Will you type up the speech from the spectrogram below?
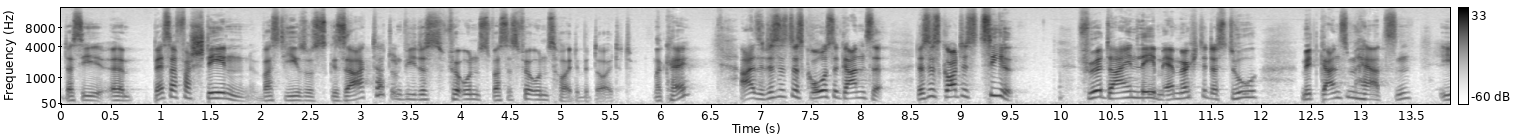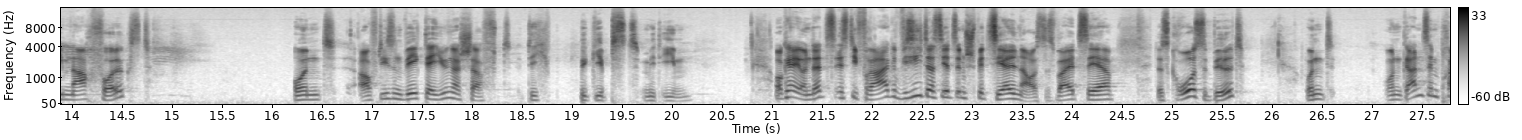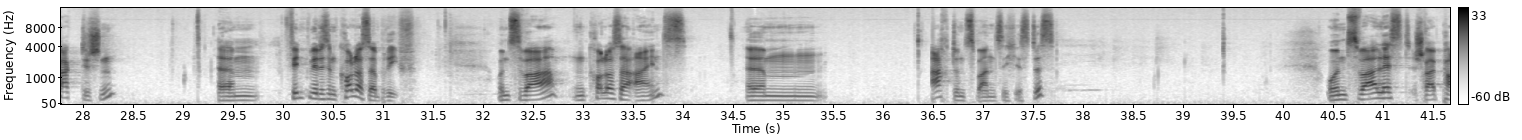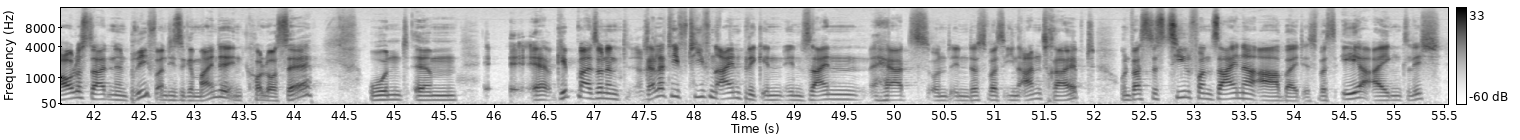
dass sie äh, besser verstehen, was Jesus gesagt hat und wie das für uns, was es für uns heute bedeutet. Okay? Also, das ist das große Ganze. Das ist Gottes Ziel für dein Leben. Er möchte, dass du mit ganzem Herzen ihm nachfolgst und auf diesen Weg der Jüngerschaft dich begibst mit ihm. Okay, und jetzt ist die Frage, wie sieht das jetzt im Speziellen aus? Das war jetzt sehr das große Bild. Und, und ganz im Praktischen ähm, finden wir das im Kolosserbrief. Und zwar in Kolosser 1, ähm, 28 ist es. Und zwar lässt, schreibt Paulus da einen Brief an diese Gemeinde in Kolossä und ähm, er gibt mal so einen relativ tiefen Einblick in, in sein Herz und in das, was ihn antreibt und was das Ziel von seiner Arbeit ist, was er eigentlich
